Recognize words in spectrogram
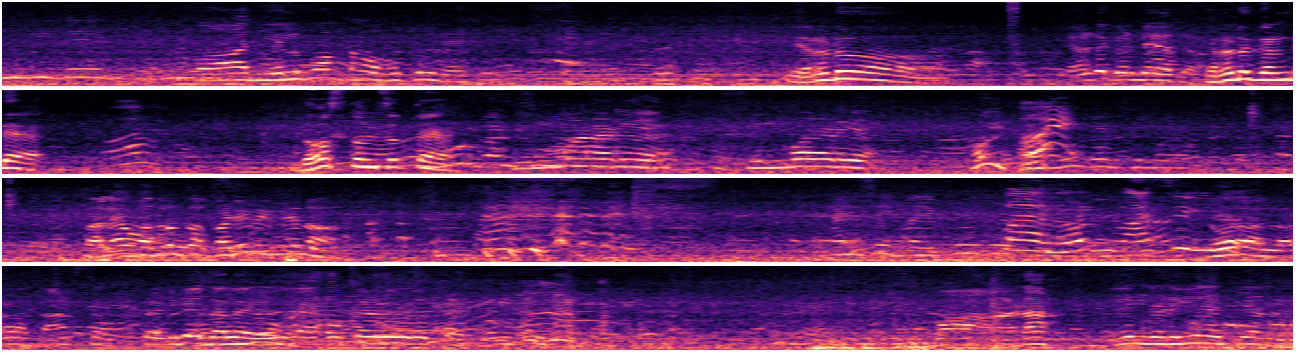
ಒಬ್ಬ ಎರಡು ಎರಡು ಗಂಟೆ ಅದು. ಎರಡು ಗಂಡೆ ದೋಸ್ತ್ ಅನ್ಸುತ್ತೆ. ಸಿಂಹನಡಿಗೆ ಸಿಂಹನಡಿಗೆ ಹೋಯ್. ತಲೆ ಒದ್ರತ ಕಡೀರಿ ನೀನು ನೋಡಲ್ಲ ಏನ್ ನಡಿಗೆ ಅಂತ ಅದು?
